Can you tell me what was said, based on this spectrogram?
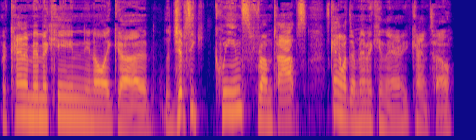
They're kind of mimicking, you know, like uh, the Gypsy Queens from Topps. It's kind of what they're mimicking there. You can't tell.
